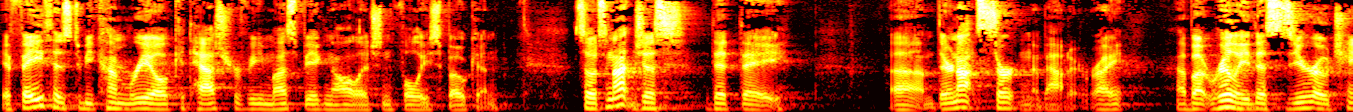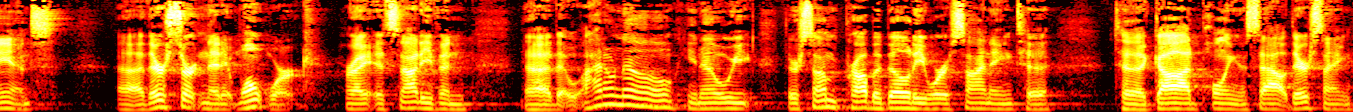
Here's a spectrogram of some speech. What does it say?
If faith is to become real, catastrophe must be acknowledged and fully spoken. So it's not just that they um, they're not certain about it, right? Uh, but really, this zero chance, uh, they're certain that it won't work, right? It's not even uh, that I don't know. You know, we there's some probability we're assigning to to God pulling this out. They're saying,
